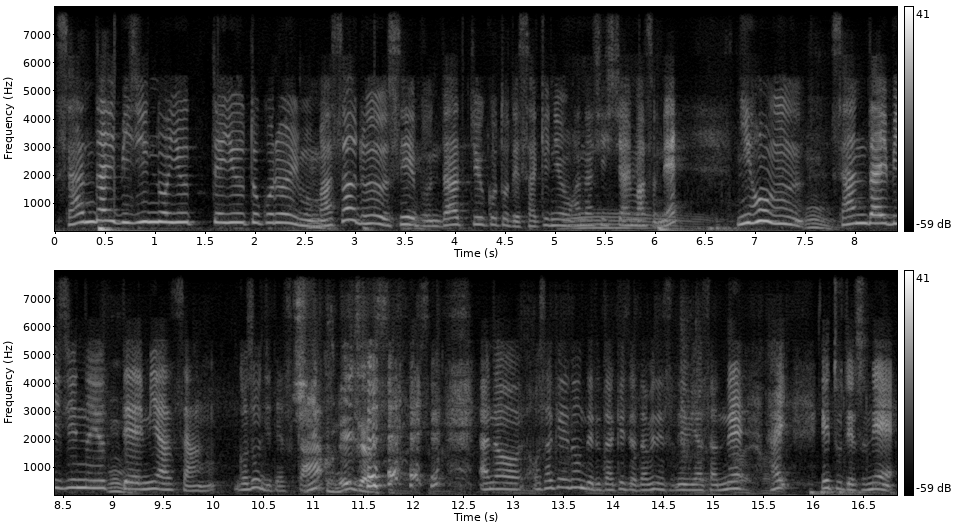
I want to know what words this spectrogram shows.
三大美人の湯っていうところよりも勝る成分だっていうことで先にお話ししちゃいますね。日本三大美人の湯って宮さんご存知ですちか？くねえじゃないですかあのお酒飲んでるだけじゃダメですね皆さんね。はい、えっとですね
